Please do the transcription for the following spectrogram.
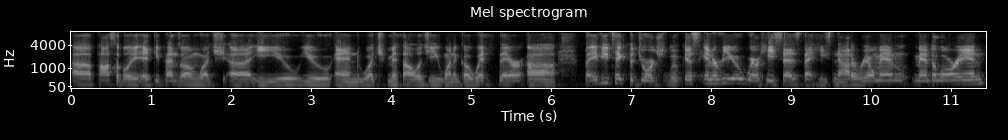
Uh, possibly. It depends on which uh, EU you and which mythology you want to go with there. Uh, but if you take the George Lucas interview where he says that he's not a real man- Mandalorian,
